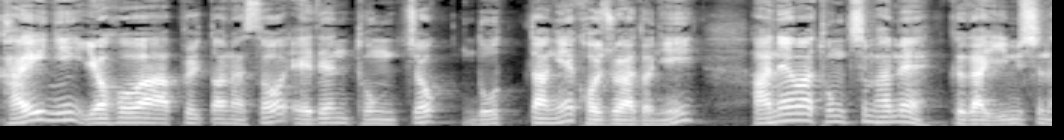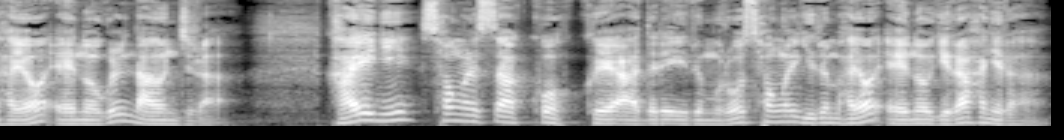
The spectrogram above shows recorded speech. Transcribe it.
가인이 여호와 앞을 떠나서 에덴 동쪽 노 땅에 거주하더니 아내와 동침함에 그가 임신하여 에녹을 낳은지라. 가인이 성을 쌓고 그의 아들의 이름으로 성을 이름하여 에녹이라 하니라.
